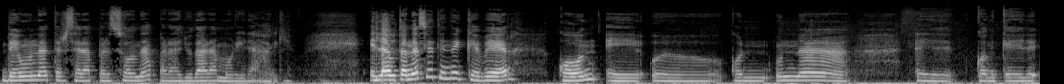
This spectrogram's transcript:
de una tercera persona para ayudar a morir a alguien. Eh, la eutanasia tiene que ver con, uh, con una... con que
